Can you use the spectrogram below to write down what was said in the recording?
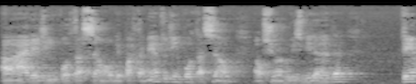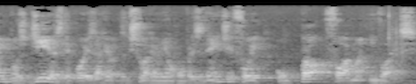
à área de importação, ao departamento de importação, ao senhor Luiz Miranda, tempos, dias depois da, de sua reunião com o presidente, foi um pro forma invoice.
